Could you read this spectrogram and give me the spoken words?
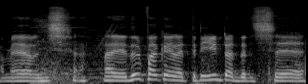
செமையா இருந்துச்சு. நான் எதிர்பார்க்க எதிர்பார்க்கல திடீர்னு வந்துருச்சு.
